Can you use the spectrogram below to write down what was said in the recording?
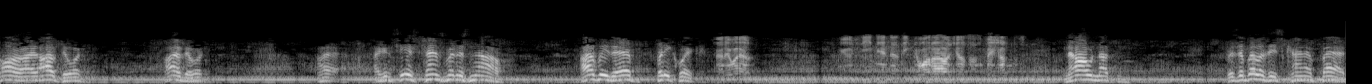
all right, I'll do it. I'll do it. I I can see his transmitters now. I'll be there pretty quick. Very well. Have you seen anything to arouse your suspicions? No, nothing. Visibility's kind of bad.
